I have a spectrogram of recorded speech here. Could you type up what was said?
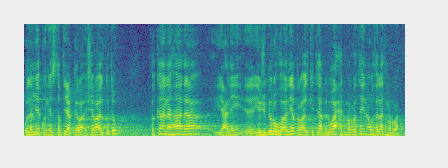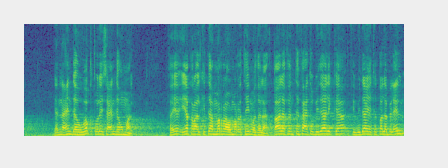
ولم يكن يستطيع قراءة شراء الكتب فكان هذا يعني يجبره أن يقرأ الكتاب الواحد مرتين أو ثلاث مرات لأن عنده وقت وليس عنده مال. فيقرا الكتاب مرة ومرتين وثلاث. قال فانتفعت بذلك في بداية طلب العلم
